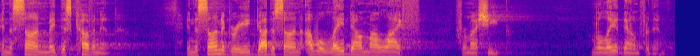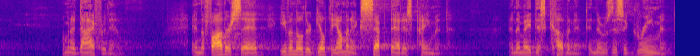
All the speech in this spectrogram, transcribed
and the Son made this covenant, and the Son agreed, God the Son, I will lay down my life for my sheep. I'm going to lay it down for them. I'm going to die for them. And the father said, even though they're guilty, I'm going to accept that as payment. And they made this covenant, and there was this agreement.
